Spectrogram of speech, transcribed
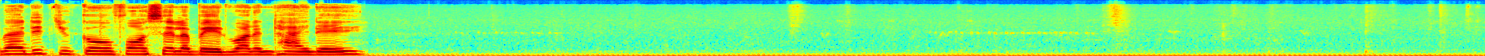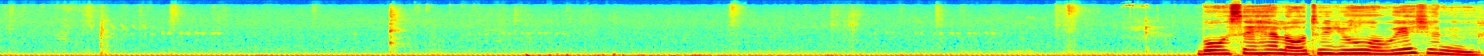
Where did you go for celebrate Valentine Day Bo say hello to you, aviation.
